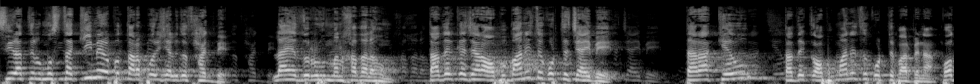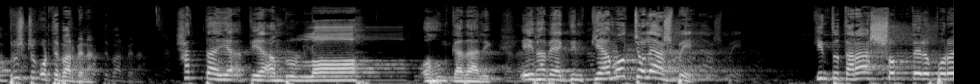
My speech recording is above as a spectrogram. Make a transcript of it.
সিরাতুল মুস্তাকিমের উপর তারা পরিচালিত থাকবে। লাহেদুর রহমান খাদালাহম। তাদেরকে যারা অপমানিত করতে চাইবে, তারা কেউ তাদেরকে অপমানিত করতে পারবে না, পদভ্রষ্ট করতে পারবে না। হাত্তা ইয়াতিয়া আমরুল্লাহ, ওহম কাদালিক। এইভাবে একদিন কেমত চলে আসবে, কিন্তু তারা সত্যের উপরে,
